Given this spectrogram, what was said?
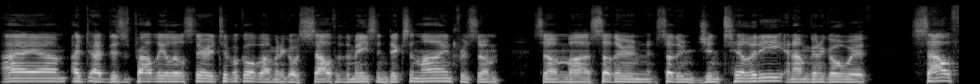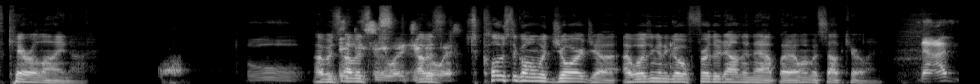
I um, I, I this is probably a little stereotypical, but I'm going to go south of the Mason Dixon line for some some uh, southern southern gentility, and I'm going to go with South Carolina. Ooh. I was I was what did you I go was with? close to going with Georgia. I wasn't going to go further down than that, but I went with South Carolina. Now I've,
